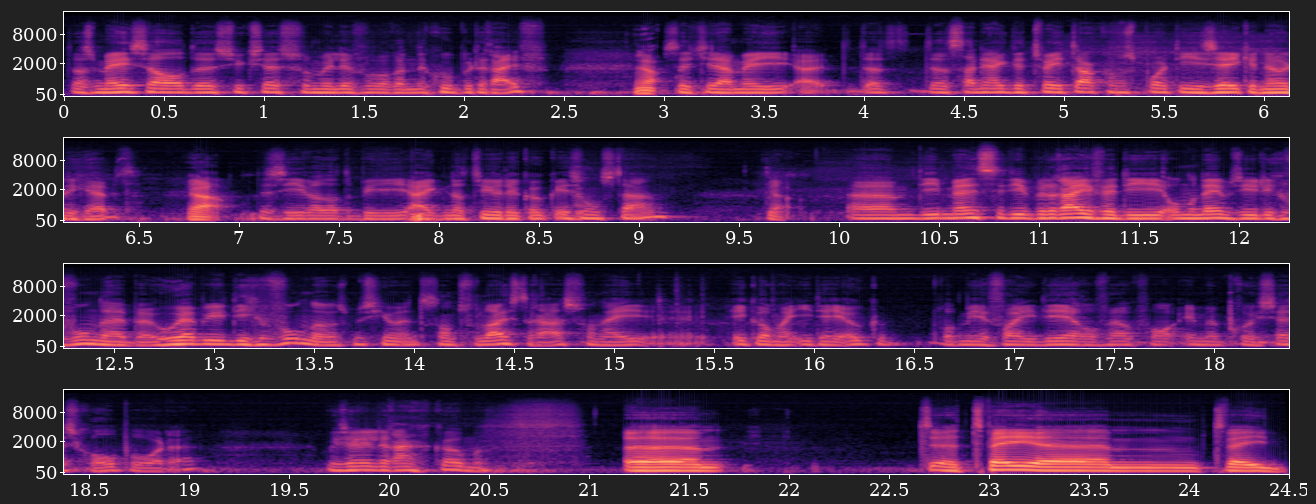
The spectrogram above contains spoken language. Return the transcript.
Dat is meestal de succesformule voor een goed bedrijf. Ja. Dus dat je daarmee, eh, dat, dat zijn eigenlijk de twee takken van sport die je zeker nodig hebt. Ja. Dus zie je wel dat jullie eigenlijk natuurlijk ook is ontstaan. Ja. Ehm, die mensen, die bedrijven, die ondernemers die jullie gevonden hebben, hoe hebben jullie die gevonden? Dat is misschien wel interessant voor luisteraars. Van hey, eh, ik wil mijn idee ook wat meer valideren of in elk geval in mijn proces geholpen worden. Hoe zijn jullie eraan gekomen? Ehm, t- twee, ehm, twee,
